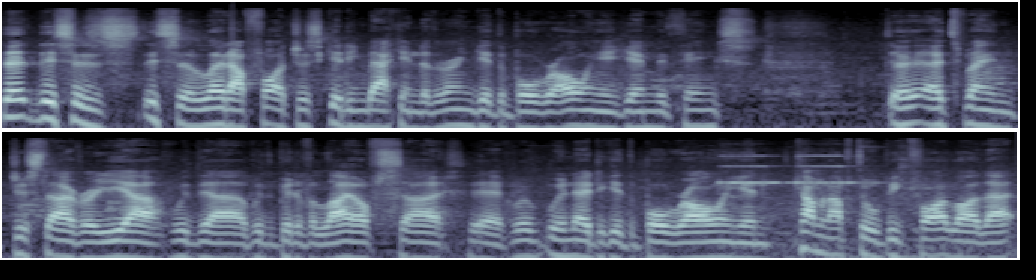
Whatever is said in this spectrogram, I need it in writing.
Th- This is this is a lead up fight, just getting back into the ring, get the ball rolling again with things. Uh, It's been just over a year with uh, with a bit of a layoff, so yeah, we, we need to get the ball rolling. And coming up to a big fight like that,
